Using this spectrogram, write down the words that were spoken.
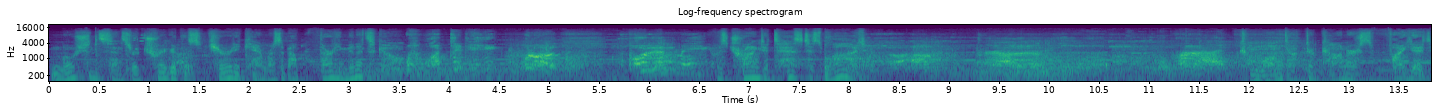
Motion sensor triggered the security cameras about 30 minutes ago. What did he put in me? He was trying to test his blood. Come on, Dr. Connors, fight it.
